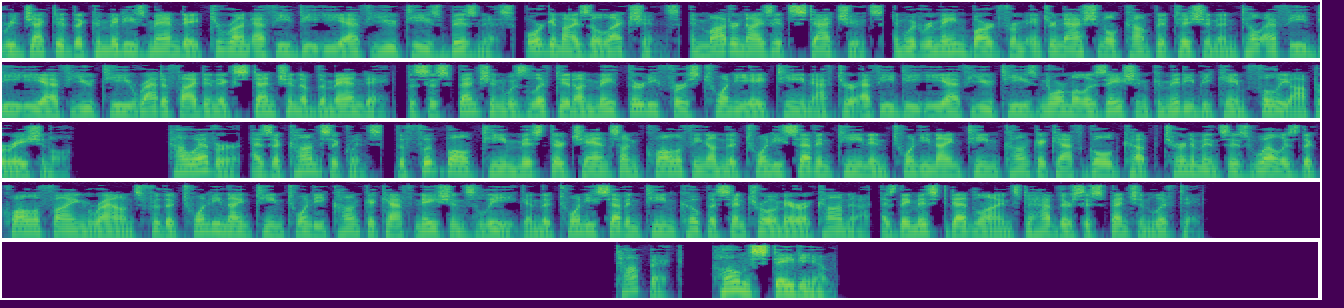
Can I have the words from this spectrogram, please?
rejected the committee's mandate to run FEDEFUT's business, organize elections, and modernize its statutes, and would remain barred from international competition until FEDEFUT ratified an extension of the mandate. The suspension was lifted on May 31, 2018 after FEDEFUT's normalization committee became fully operational. However, as a consequence, the football team missed their chance on qualifying on the 2017 and 2019 CONCACAF Gold Cup tournaments as well as the qualifying rounds for the 2019-20 CONCACAF Nations League and the 2017 Copa Centroamericana, as they missed deadlines to have their suspension lifted. Home stadium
